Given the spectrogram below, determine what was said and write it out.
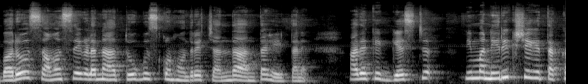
ಬರೋ ಸಮಸ್ಯೆಗಳನ್ನು ತೂಗಿಸ್ಕೊಂಡು ಹೋದರೆ ಚಂದ ಅಂತ ಹೇಳ್ತಾನೆ. ಅದಕ್ಕೆ ಗೆಸ್ಟ್, ನಿಮ್ಮ ನಿರೀಕ್ಷೆಗೆ ತಕ್ಕ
